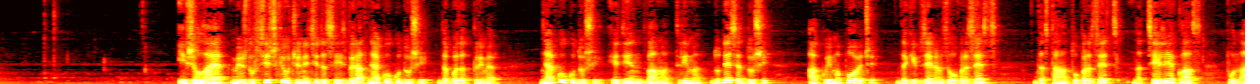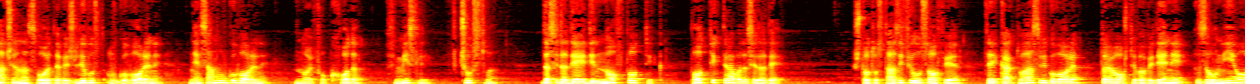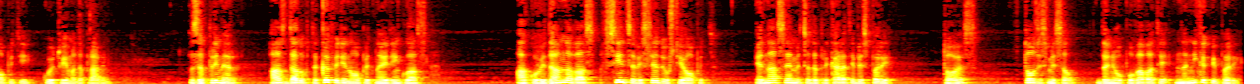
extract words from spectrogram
И желая между всички ученици да се изберат няколко души да бъдат пример. Няколко души, един, двама, трима, до 10 души, ако има повече, да ги вземем за образец, да станат образец на целия клас по начина на своята вежливост в говорене, не само в говорене, но и в обхода, в мисли, в чувства. Да си даде един нов подтик. Подтик трябва да се даде. Щото с тази философия, тъй както аз ви говоря, то е още въведение за уния опити, които има да правим. За пример, аз дадох такъв един опит на един клас. Ако ви дам на вас в синца ви следващия опит, една седмица да прекарате без пари, т.е. в този смисъл да не оповавате на никакви пари,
